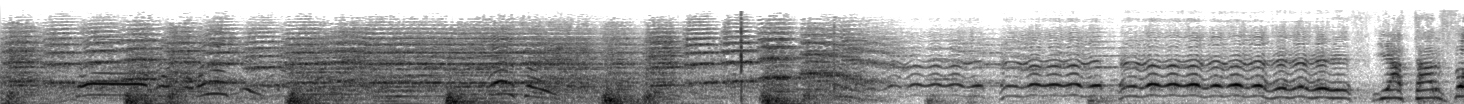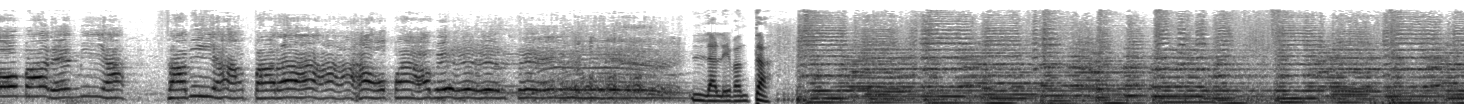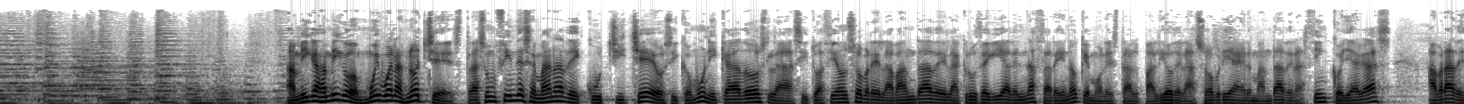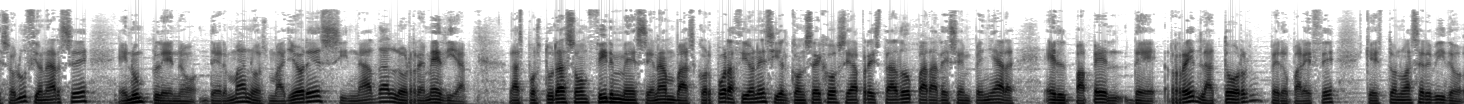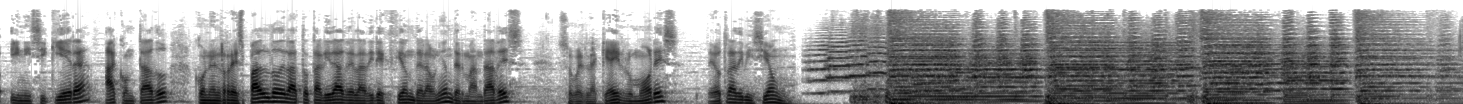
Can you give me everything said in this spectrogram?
Y hasta el madre mía, sabía parado para verte. La Levantá. Amigas, amigos, muy buenas noches. Tras un fin de semana de cuchicheos y comunicados, la situación sobre la banda de la Cruz de Guía del Nazareno, que molesta al palio de la sobria Hermandad de las Cinco Llagas, habrá de solucionarse en un pleno de hermanos mayores si nada lo remedia. Las posturas son firmes en ambas corporaciones y el Consejo se ha prestado para desempeñar el papel de relator, pero parece que esto no ha servido y ni siquiera ha contado con el respaldo de la totalidad de la dirección de la Unión de Hermandades, sobre la que hay rumores de otra división.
